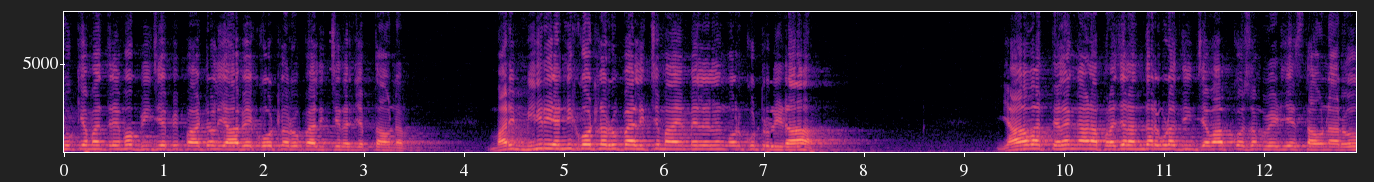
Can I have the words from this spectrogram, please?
ముఖ్యమంత్రి ఏమో బీజేపీ పార్టీ వాళ్ళు యాభై కోట్ల రూపాయలు ఇచ్చిరని చెప్తా ఉన్నారు. మరి మీరు ఎన్ని కోట్ల రూపాయలు ఇచ్చి మా ఎమ్మెల్యేలను కొనుక్కుంటారు ఈడ? యావత్ తెలంగాణ ప్రజలందరూ కూడా దీని జవాబు కోసం వెయిట్ చేస్తూ ఉన్నారు.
